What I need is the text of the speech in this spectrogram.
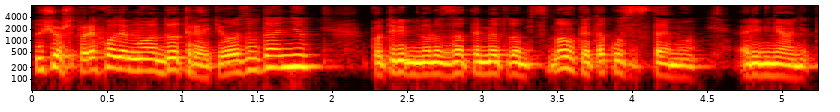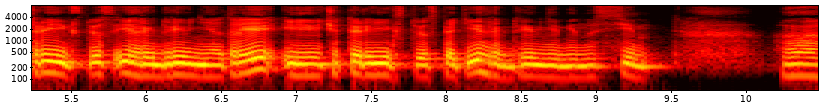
Ну що ж, переходимо до третього завдання. Потрібно роздати методом підстановки таку систему рівнянь 3х плюс y дорівнює 3 і 4х плюс 5y дорівнює мінус 7. Е,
